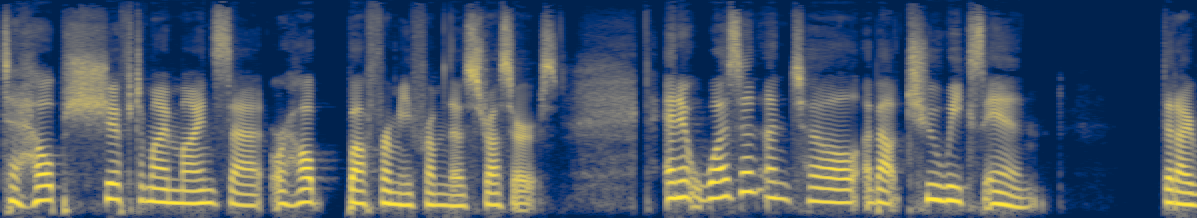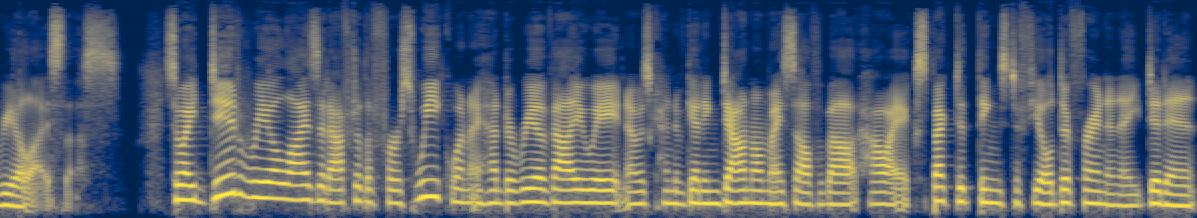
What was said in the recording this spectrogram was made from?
to help shift my mindset or help buffer me from those stressors. And it wasn't until about two weeks in that I realized this. So I did realize it after the first week when I had to reevaluate and I was kind of getting down on myself about how I expected things to feel different and I didn't.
